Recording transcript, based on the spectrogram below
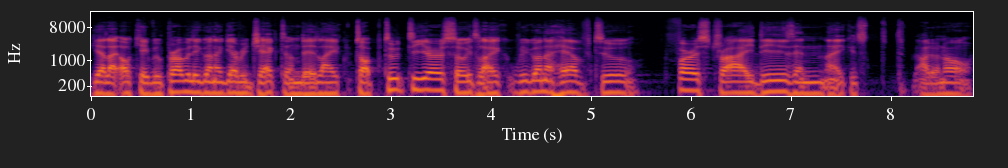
get like okay, we're probably gonna get rejected on the like top two tiers, so it's like we're gonna have to first try this and like it's I don't know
